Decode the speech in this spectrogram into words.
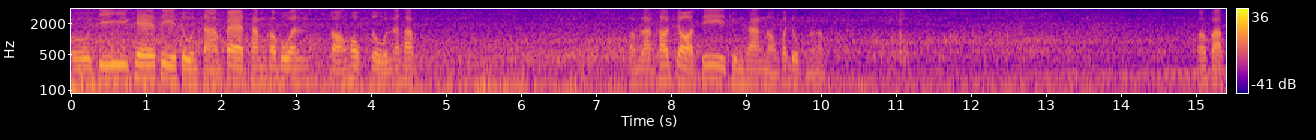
ปู่ GEK 4038ทำขบวน 260 นะครับกำลังเข้าจอดที่ชุมทางหนองประดุกนะครับ ก็ฝากเ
